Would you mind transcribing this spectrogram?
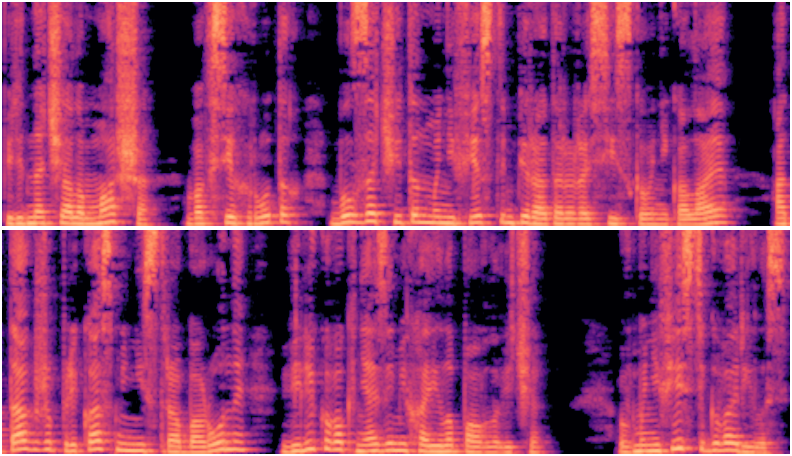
Перед началом марша во всех ротах был зачитан манифест императора российского Николая, а также приказ министра обороны великого князя Михаила Павловича. В манифесте говорилось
